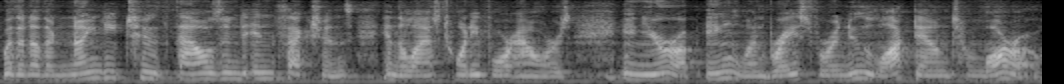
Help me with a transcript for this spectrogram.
with another 92,000 infections in the last 24 hours. In Europe, England braced for a new lockdown tomorrow.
